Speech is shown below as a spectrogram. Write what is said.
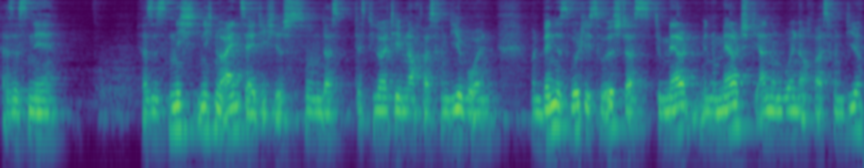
dass es eine dass es nicht, nicht nur einseitig ist, sondern dass, dass die Leute eben auch was von dir wollen. Und wenn es wirklich so ist, dass du merkst, wenn du merkst, die anderen wollen auch was von dir,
